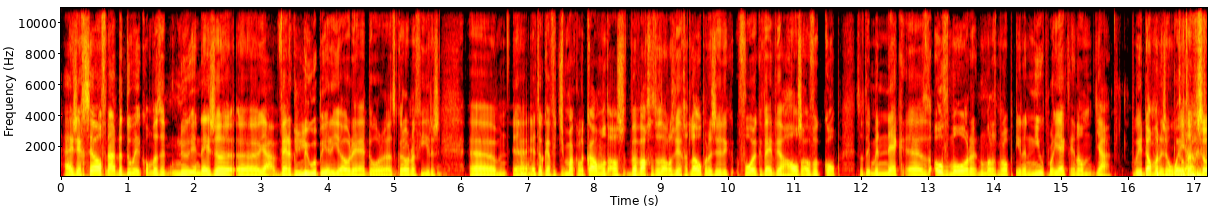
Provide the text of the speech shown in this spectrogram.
Hij zegt zelf, nou dat doe ik omdat het nu in deze eh ja, werkluwe periode hè, door het coronavirus ehm, eh, het ook eventjes makkelijk kan. Want als we wachten tot alles weer gaat lopen, dan zit ik voor ik weet weer hals over kop, tot in mijn nek, tot over mijn oren, noem alles maar op, in een nieuw project. En dan ja, probeer dan maar eens een way Tot out over te zijn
